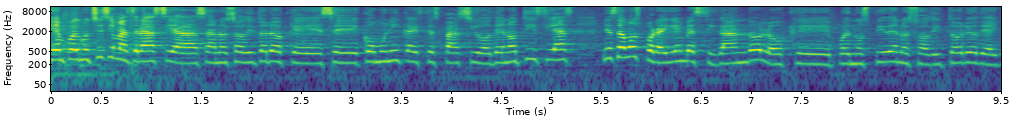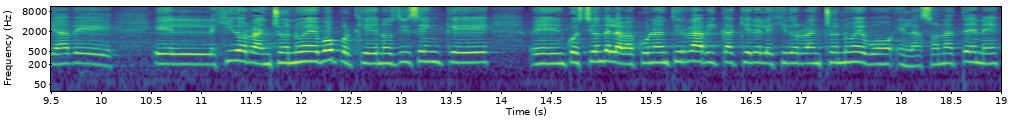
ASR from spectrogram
Bien, pues muchísimas gracias a nuestro auditorio que se comunica este espacio de noticias. Ya estamos por ahí investigando lo que pues nos pide nuestro auditorio de allá de el ejido Rancho Nuevo, porque nos dicen que en cuestión de la vacuna antirrábica, quiere elegido Rancho Nuevo en la zona Tene,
